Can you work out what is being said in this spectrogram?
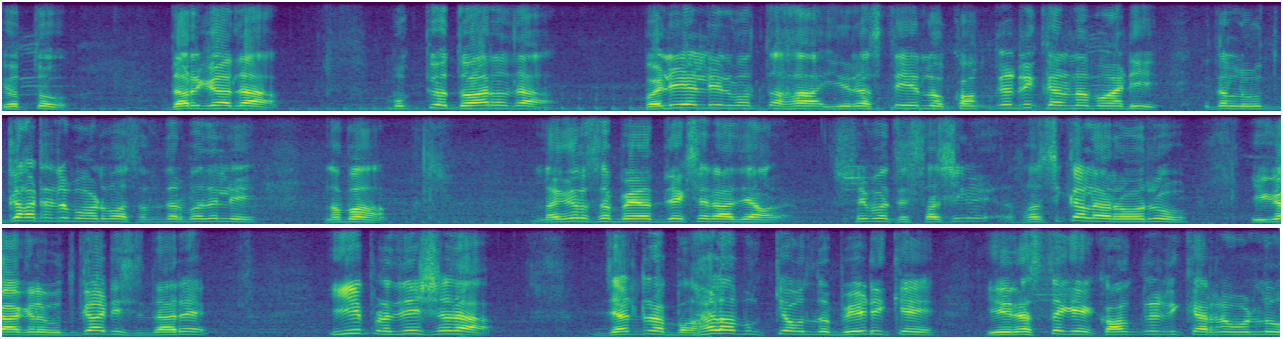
ಇವತ್ತು ದರ್ಗಾದ ಮುಖ್ಯ ದ್ವಾರದ ಬಳಿಯಲ್ಲಿರುವಂತಹ ಈ ರಸ್ತೆಯನ್ನು ಕಾಂಕ್ರೀಟೀಕರಣ ಮಾಡಿ ಇದನ್ನು ಉದ್ಘಾಟನೆ ಮಾಡುವ ಸಂದರ್ಭದಲ್ಲಿ ನಮ್ಮ ನಗರಸಭೆ ಅಧ್ಯಕ್ಷರಾದ ಶ್ರೀಮತಿ ಶಶಿ ಶಶಿಕಲಾರವರು ಈಗಾಗಲೇ ಉದ್ಘಾಟಿಸಿದ್ದಾರೆ. ಈ ಪ್ರದೇಶದ ಜನರ ಬಹಳ ಮುಖ್ಯ ಒಂದು ಬೇಡಿಕೆ ಈ ರಸ್ತೆಗೆ ಕಾಂಕ್ರೀಟೀಕರಣವನ್ನು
